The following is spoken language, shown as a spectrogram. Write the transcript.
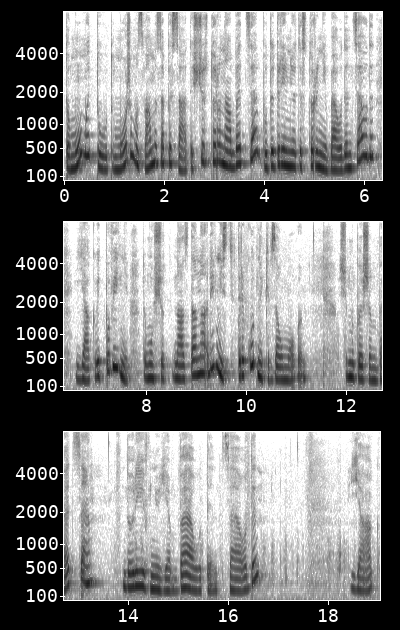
Тому ми тут можемо з вами записати, що сторона BC буде дорівнювати стороні B1C1 як відповідні, тому що в нас дана рівність трикутників за умовою. Що ми пишемо BC дорівнює B1, C1 як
